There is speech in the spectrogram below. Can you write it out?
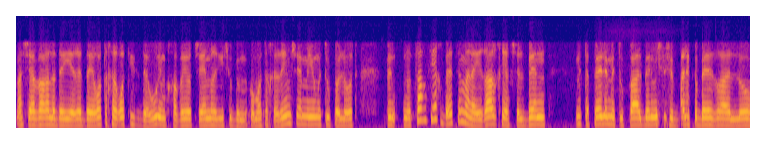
מה שעבר על הדיירת, דיירות אחרות הזדהו עם חוויות שהם הרגישו במקומות אחרים שהן היו מטופלות, ונוצר שיח בעצם על ההיררכיה של בין מטפל למטופל, בין מישהו שבא לקבל עזרה לא.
